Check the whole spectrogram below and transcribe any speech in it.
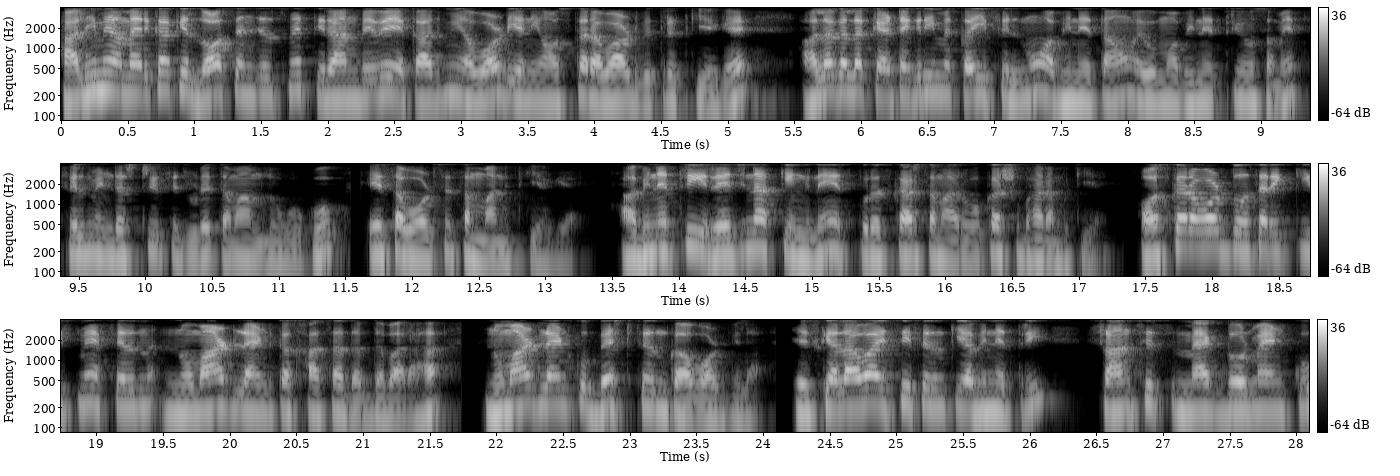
हाल ही में अमेरिका के लॉस एंजल्स में तिरानबेवे अकादमी अवार्ड यानी ऑस्कर अवार्ड वितरित किए गए। अलग अलग कैटेगरी में कई फ़िल्मों, अभिनेताओं एवं अभिनेत्रियों समेत फ़िल्म इंडस्ट्री से जुड़े तमाम लोगों को इस अवार्ड से सम्मानित किया गया। अभिनेत्री रेजना किंग ने इस पुरस्कार समारोह का शुभारंभ किया। ऑस्कर अवार्ड 2021 में फ़िल्म नोमार्ड लैंड का खासा दबदबा रहा। नोमार्ड लैंड को बेस्ट फ़िल्म का अवार्ड मिला। इसके अलावा इसी फ़िल्म की अभिनेत्री फ्रांसिस मैकडोरमैंड को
